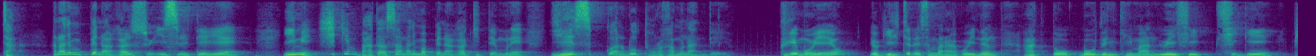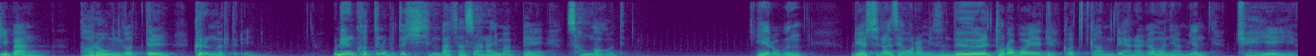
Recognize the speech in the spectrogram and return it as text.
자, 하나님 앞에 나갈 수 있을 때에 이미 씻김 받아서 하나님 앞에 나갔기 때문에 옛 습관으로 돌아가면 안 돼요. 그게 뭐예요? 여기 1절에서 말하고 있는 악독, 모든 기만, 외식, 시기, 비방, 더러운 것들 그런 것들이 우리는 그것들로부터 씻음 받아서 하나님 앞에 선 거거든요. 예, 여러분 우리가 신앙생활하면서 늘 돌아봐야 될 것 가운데 하나가 뭐냐면 죄예요.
